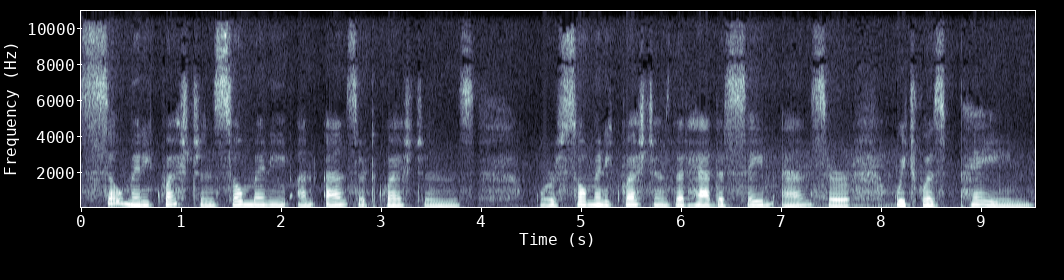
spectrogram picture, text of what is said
So many questions so many unanswered questions or so many questions that had the same answer which was pain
